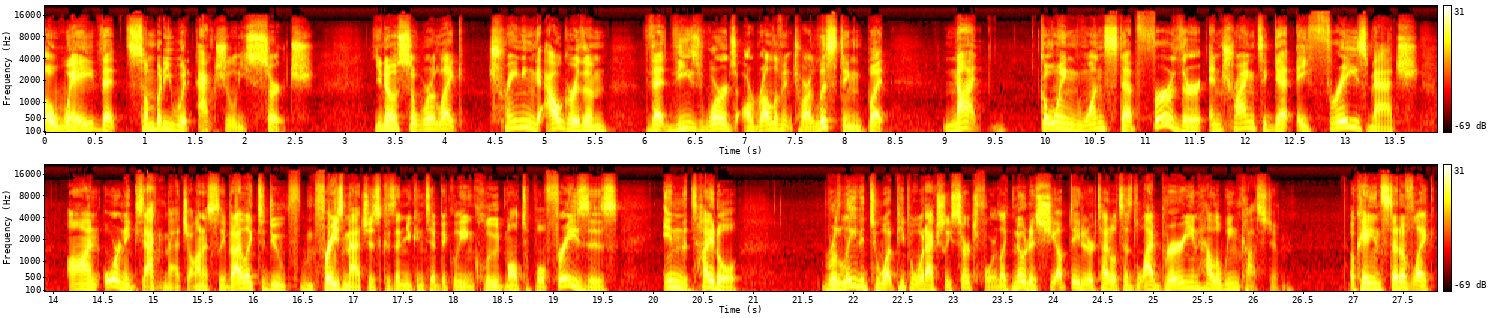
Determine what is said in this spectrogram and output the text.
a way that somebody would actually search. You know, so we're like training the algorithm that these words are relevant to our listing, but not going one step further and trying to get a phrase match on or an exact match honestly but i like to do phrase matches because then you can typically include multiple phrases in the title related to what people would actually search for like notice she updated her title it says librarian halloween costume okay instead of like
